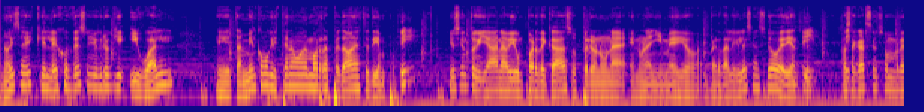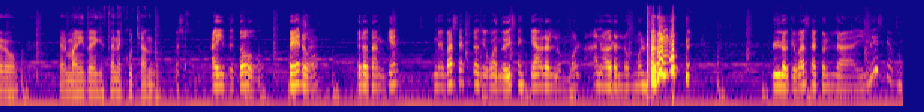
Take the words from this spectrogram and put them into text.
No, y sabéis que lejos de eso, yo creo que igual eh, también como cristianos hemos respetado en este tiempo. Sí, Yo siento que ya han habido un par de casos, pero en, una, en un año y medio, en verdad, la iglesia han sido obedientes. sí. Para sí. sacarse el sombrero, hermanito ahí que están escuchando. O sea, hay de todo, pero, pero también me pasa esto que cuando dicen que abran los malls, ah, no abran los malls. Lo que pasa con la iglesia, pues.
